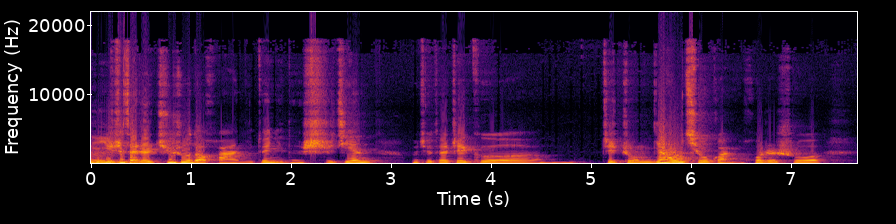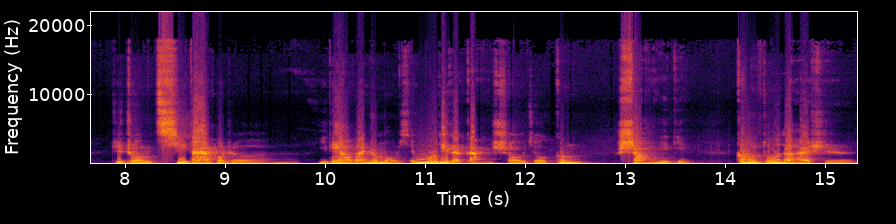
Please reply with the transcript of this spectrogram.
你一直在这居住的话，你对你的时间，我觉得这个这种要求感，或者说这种期待，或者一定要完成某些目的的感受就更少一点，更多的还是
